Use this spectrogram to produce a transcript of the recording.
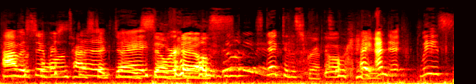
Have, a super storm-tastic day, Silver Hills. Stick to the script. Okay. Hey, end it, please.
